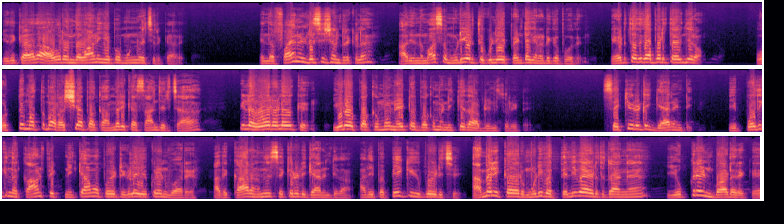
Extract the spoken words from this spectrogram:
இதுக்காக தான் அவர் அந்த வாணிங்க இப்போ முன் வச்சிருக்காரு. இந்த ஃபைனல் டிசிஷன் இருக்குல்ல அது இந்த மாதம் முடியறதுக்குள்ளேயே பென்டகன் எடுக்க போகுது. எடுத்ததுக்கு அப்புறம் தெரிஞ்சிடும் ஒட்டு மொத்தமாக ரஷ்யா பக்கம் அமெரிக்கா சாஞ்சிருச்சா இல்லை ஓரளவுக்கு யூரோப் பக்கமும் நேட்டோ பக்கமும் நிற்குதா அப்படின்னு சொல்லிட்டு. செக்யூரிட்டி கேரண்டி இப்போதைக்கு இந்த கான்ஃபிளிக் நிற்காம போயிட்டு இருக்கல யுக்ரைன் வார் அது காரணமே செக்யூரிட்டி கேரண்டி தான். அது இப்போ பீக்குக்கு போயிடுச்சு. அமெரிக்கா ஒரு முடிவை தெளிவாக எடுத்துட்டாங்க. யுக்ரைன் பார்டருக்கு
